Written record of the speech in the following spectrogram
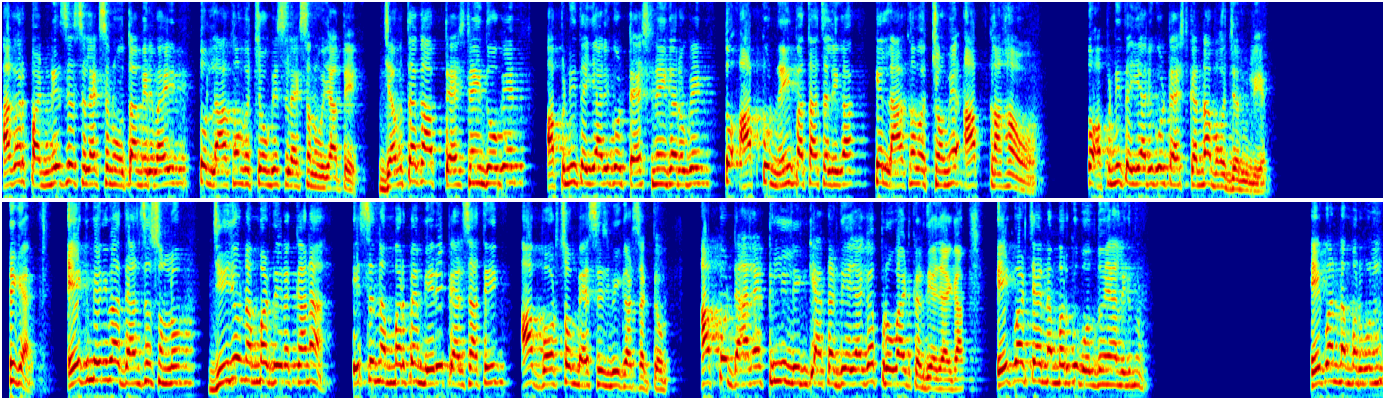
अगर पढ़ने से सिलेक्शन होता मेरे भाई तो लाखों बच्चों के सिलेक्शन हो जाते। जब तक आप टेस्ट नहीं दोगे, अपनी तैयारी को टेस्ट नहीं करोगे तो आपको नहीं पता चलेगा कि लाखों बच्चों में आप कहाँ हो। तो अपनी तैयारी को टेस्ट करना बहुत ज़रूरी है। ठीक है? एक मेरी बात ध्यान से सुन लो। जी जो नंबर दे रखा ना, इस नंबर पे मेरे प्यार साथी, आप व्हाट्सअप मैसेज भी कर सकते हो। आपको डायरेक्टली लिंक क्या कर दिया जाएगा? प्रोवाइड कर दिया जाएगा। एक बार चाहे नंबर को बोल दो यहाँ लिख दो। एक बार नंबर बोलो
